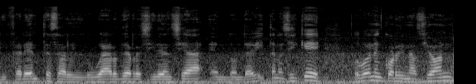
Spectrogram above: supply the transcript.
diferentes al lugar de residencia en donde habitan. Así que, pues bueno, en coordinación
